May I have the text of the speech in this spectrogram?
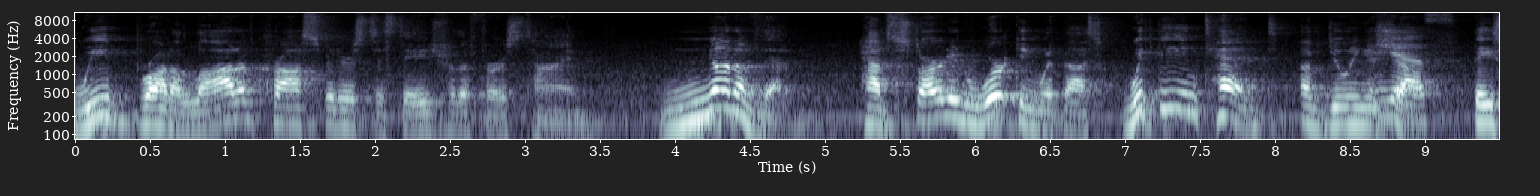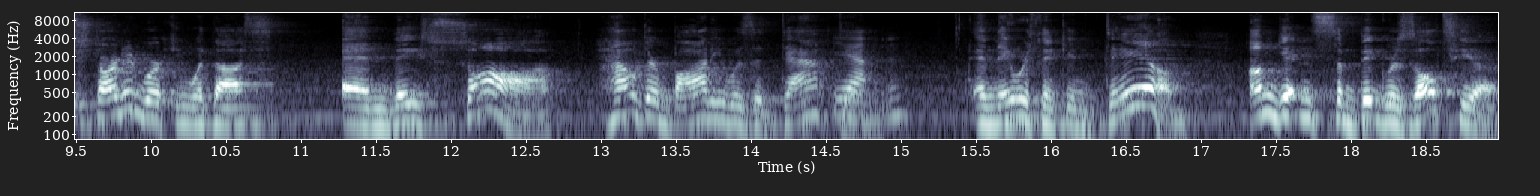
we've brought a lot of CrossFitters to stage for the first time. None of them have started working with us with the intent of doing a show. Yes. They started working with us and they saw how their body was adapting. Yeah. And they were thinking, damn, I'm getting some big results here.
